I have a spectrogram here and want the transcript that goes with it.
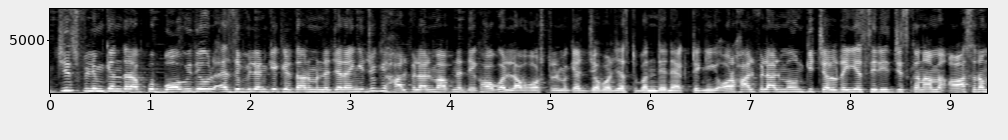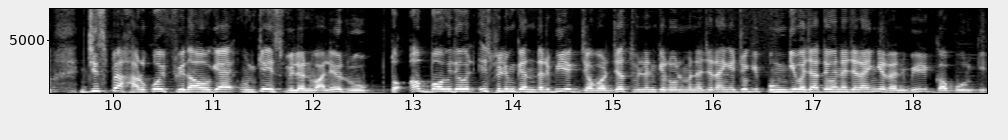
जिस फ़िल्म के अंदर आपको Bobby Deol as a villain के किरदार में नज़र आएँगे, जो की हाल फ़िलहाल में आपने देखा होगा लव हॉस्टल में क्या ज़बरदस्त बंदे ने एक्टिंग की, और हाल फ़िलहाल में उनकी चल रही है सीरीज़ जिसका नाम है आश्रम जिसपे हर कोई फिदा हो गया है उनके इस विलन वाले रूप तो अब बॉबी देओल इस फ़िल्म के अंदर भी एक ज़बरदस्त विलन के रोल में नज़र आएँगे, जो कि पुंगी बजाते हुए नज़र आएँगे, रणबीर कपूर की।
